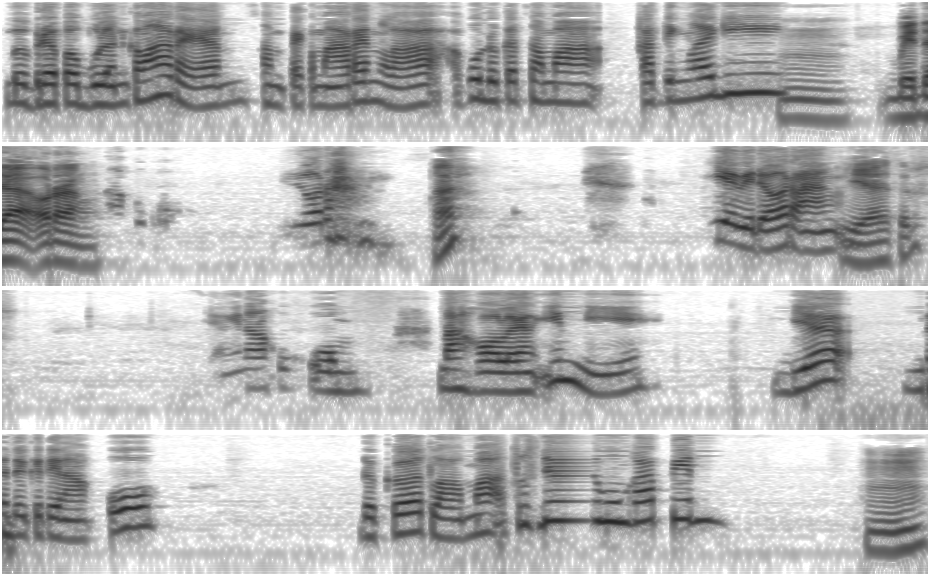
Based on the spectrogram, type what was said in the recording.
beberapa bulan kemarin sampai kemarin lah aku deket sama cutting lagi Hmm. beda orang beda orang Hah? iya beda orang Iya terus yang ini aku kum nah kalau yang ini dia ngedeketin aku deket lama terus dia ngungkapin Hmm.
